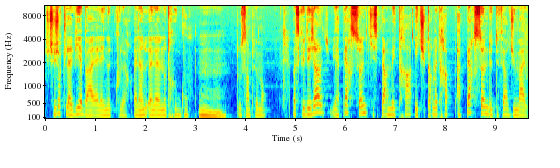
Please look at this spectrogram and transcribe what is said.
je te jure que la vie, eh ben, elle a une autre couleur, elle a, elle a un autre goût, Hmm. tout simplement. Parce que déjà, il n'y a personne qui se permettra, et tu permettras à personne de te faire du mal,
